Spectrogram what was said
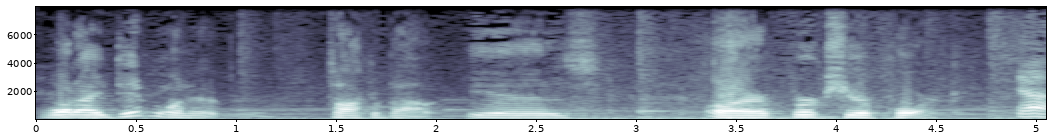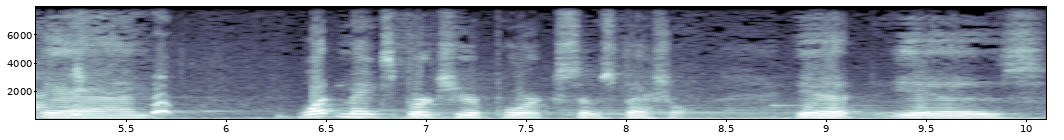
what I did want to talk about is our Berkshire pork. Yeah. And what makes Berkshire pork so special? It is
